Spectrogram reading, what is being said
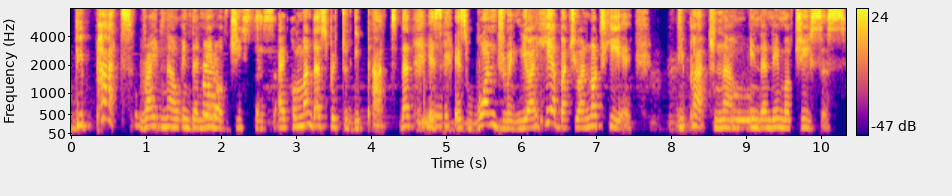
Depart right now in the name of Jesus. I command that spirit to depart. That is is wandering. You are here, but you are not here. Depart now in the name of Jesus.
